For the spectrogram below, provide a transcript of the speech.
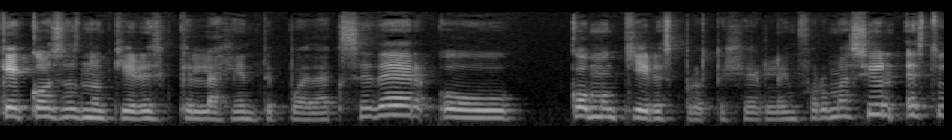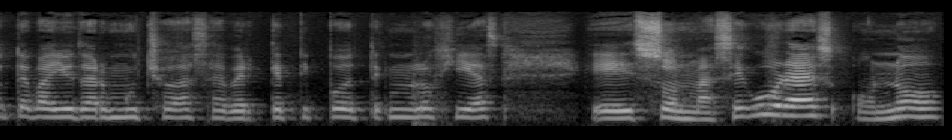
qué cosas no quieres que la gente pueda acceder o cómo quieres proteger la información. Esto te va a ayudar mucho a saber qué tipo de tecnologías eh, son más seguras o no,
